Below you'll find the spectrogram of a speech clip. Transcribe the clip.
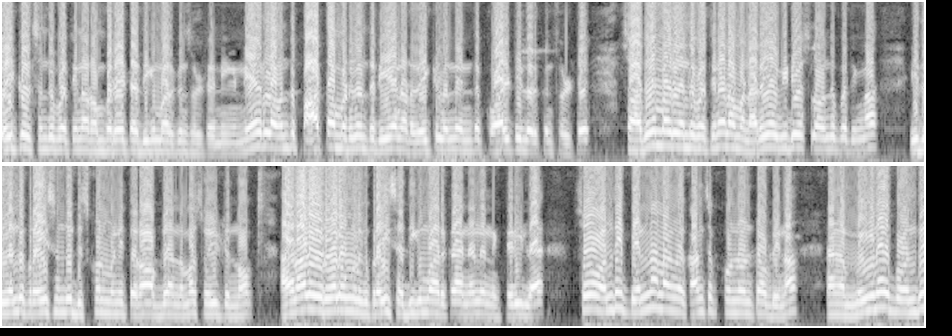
வெஹிக்கிள்ஸ் வந்து பார்த்தீங்கன்னா ரொம்ப ரேட் அதிகமாக இருக்குன்னு சொல்லிட்டு. நீங்கள் நேரில் வந்து பார்த்தா மட்டும்தான் தெரியும் என்னோட வெஹிக்கிள் வந்து எந்த குவாலிட்டியில் இருக்குன்னு சொல்லிட்டு. ஸோ அதே மாதிரி வந்து பார்த்தீங்கன்னா நம்ம நிறைய வீடியோஸில் வந்து பார்த்தீங்கன்னா இது வந்து பிரைஸ் வந்து டிஸ்கவுண்ட் பண்ணி தரோம் அப்படி அந்த மாதிரி சொல்லிட்டு இருந்தோம். அதனால ஒருவேளை உங்களுக்கு பிரைஸ் அதிகமாக இருக்கா என்னன்னு எனக்கு தெரியல. ஸோ வந்து இப்போ என்ன நாங்கள் கான்செப்ட் கொண்டு வந்துட்டோம் அப்படின்னா நாங்கள் மெயினாக இப்போ வந்து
